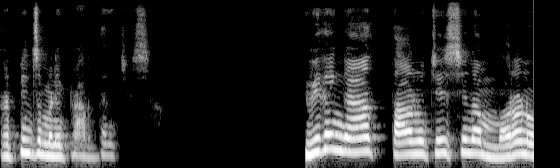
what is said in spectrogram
రప్పించమని ప్రార్థన చేశాడు. ఈ విధంగా తాను చేసిన మొరను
